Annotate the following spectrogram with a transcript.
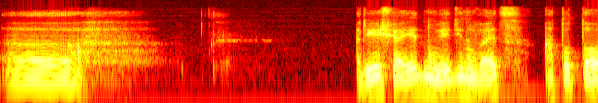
e, riešia jednu jedinú vec a to to,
